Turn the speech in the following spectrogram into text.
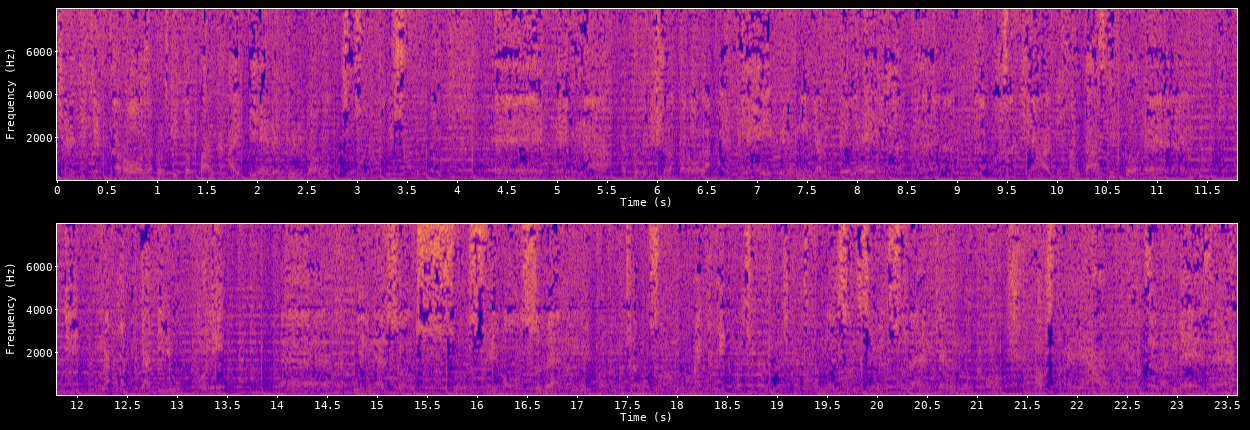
c'è l'etichetta rosa con scritto punk IPA del Brew Dog questo sotto di sotto è una come dice la parola IPA quindi un Indian Pale Ale Eh, la cosa che ha di fantastico è una quantità di luppoli eh, Nelson Sullivan Sudan non mi ricordo cioè non so non ho mai capito si pronuncia questo Nelson Sudan che è un luppolo australiano neozelandese eh,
